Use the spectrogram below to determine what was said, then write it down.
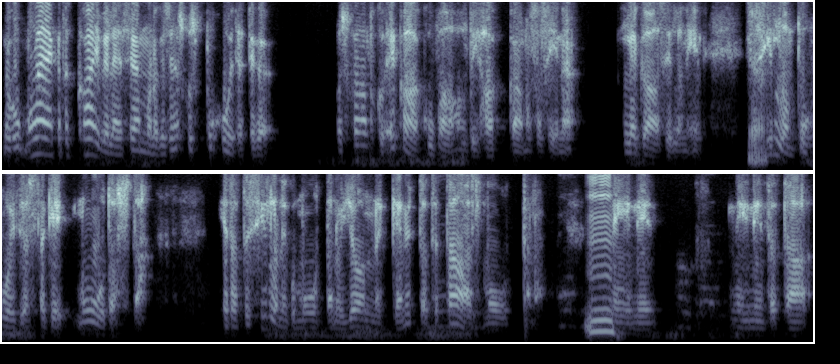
No kun mulla ei kato kaivelee semmoinen, kun sä joskus puhuit, että olisiko kun ekaa kuvaa oltiin hakkaamassa siinä Legaasilla, niin sä silloin puhuit jostakin muutosta. Ja te olette silloin niin kuin muuttanut jonnekin ja nyt te olette taas muuttanut. Mm. Niin, niin, niin, niin tota,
